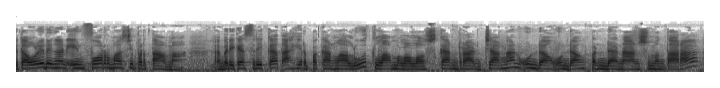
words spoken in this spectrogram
Kita awali dengan informasi pertama. Amerika Serikat akhir pekan lalu telah meloloskan rancangan undang-undang pendanaan sementara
